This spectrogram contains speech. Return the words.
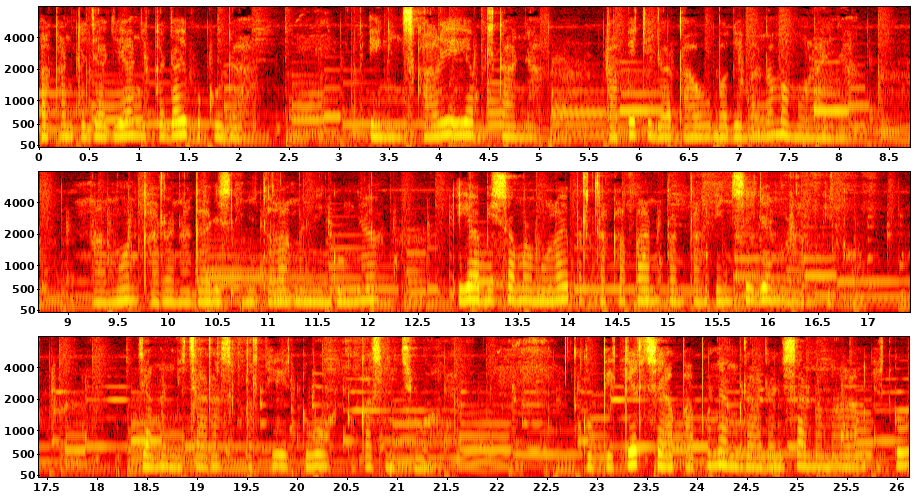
akan kejadian di kedai Fukuda. Ingin sekali ia bertanya, tapi tidak tahu bagaimana memulainya. Karena gadis ini telah menyinggungnya, ia bisa memulai percakapan tentang insiden malam itu. Jangan bicara seperti itu, tukas Mitsuo. Kupikir siapa pun yang berada di sana malam itu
